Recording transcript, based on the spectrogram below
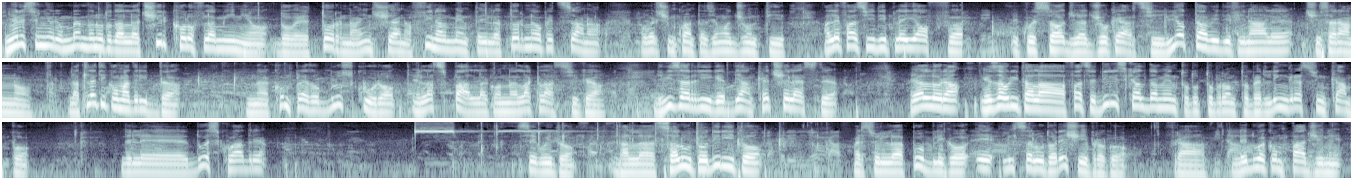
Signore e signori, un benvenuto dal Circolo Flaminio dove torna in scena finalmente il torneo Pezzana over 50. Siamo giunti alle fasi di playoff e quest'oggi a giocarsi gli ottavi di finale ci saranno l'Atletico Madrid in completo blu scuro e la spalla con la classica divisa a righe bianca e celeste e allora esaurita la fase di riscaldamento tutto pronto per l'ingresso in campo delle due squadre seguito dal saluto di rito verso il pubblico e il saluto reciproco fra le due compagini.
